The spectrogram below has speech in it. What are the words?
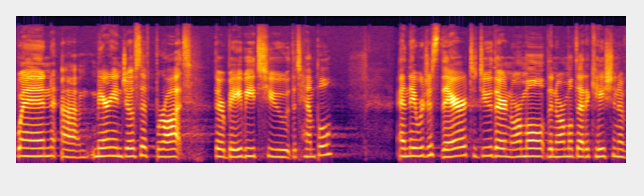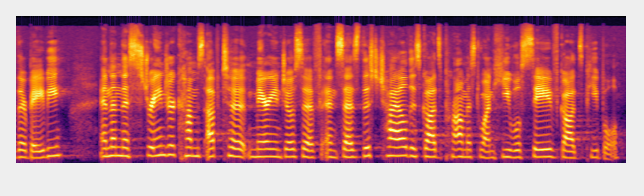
when um, Mary and Joseph brought their baby to the temple, and they were just there to do their normal, the normal dedication of their baby. And then this stranger comes up to Mary and Joseph and says, This child is God's promised one. He will save God's people.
